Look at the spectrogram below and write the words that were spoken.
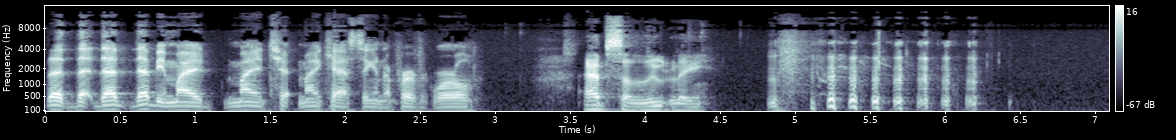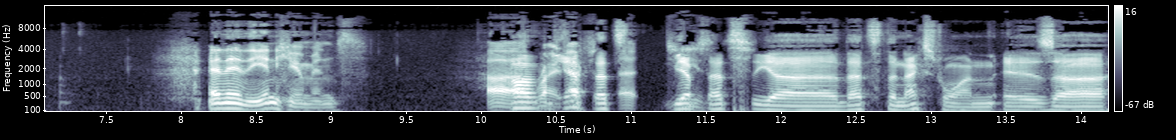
that that that that'd be my my my casting in a perfect world. Absolutely. And then the Inhumans. Uh, Oh, right yep, that's that. yep, that's the uh, that's the next one is uh,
